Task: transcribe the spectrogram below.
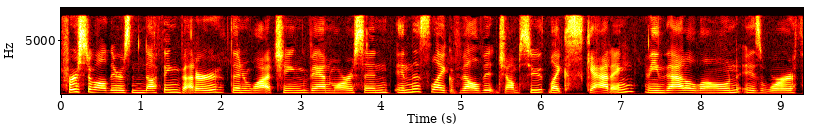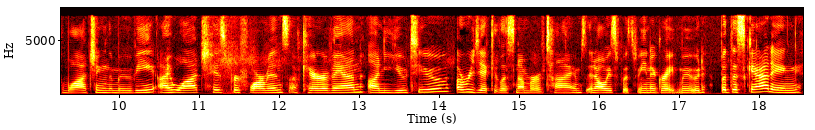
First of all, there's nothing better than watching Van Morrison in this like velvet jumpsuit, like scatting. I mean, that alone is worth watching the movie. I watch his performance of Caravan on YouTube a ridiculous number of times. It always puts me in a great mood. But the scatting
